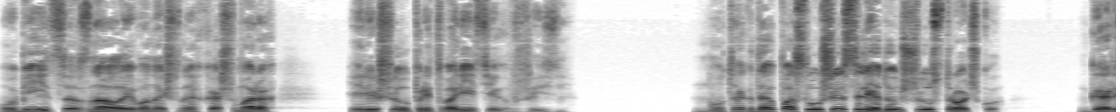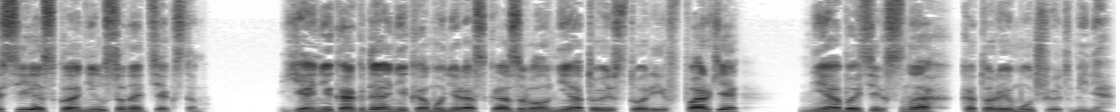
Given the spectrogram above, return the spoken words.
Убийца знал о его ночных кошмарах и решил притворить их в жизнь. Ну тогда послушай следующую строчку. Гарсия склонился над текстом. «Я никогда никому не рассказывал ни о той истории в парке, ни об этих снах, которые мучают меня.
